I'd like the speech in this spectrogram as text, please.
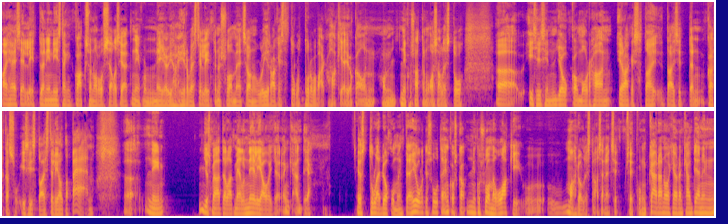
aiheeseen liittyen, niin niistäkin kaksi on ollut sellaisia, että niin kuin ne ei ole ihan hirveästi liittynyt Suomeen, että se on ollut Irakista tullut turvapaikanhakija, joka on, on niin kuin saattanut osallistua äh, ISISin joukkomurhaan Irakissa tai, tai sitten katkaissut ISIS-taistelijalta pään. Äh, niin jos me ajatellaan, että meillä on neljä oikeudenkäyntiä, jos tulee dokumentteja julkisuuteen, koska niin kuin Suomen laki mahdollistaa sen, että sit, sit kun käydään oikeudenkäyntiä, niin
